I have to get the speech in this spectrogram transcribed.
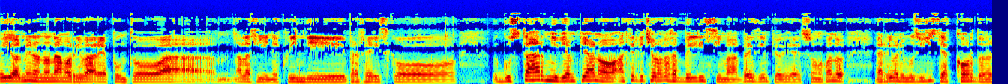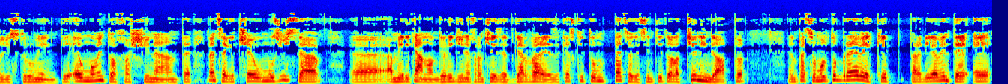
io almeno non amo arrivare appunto a- alla fine, quindi preferisco gustarmi pian piano, anche perché c'è una cosa bellissima, per esempio, che sono quando arrivano i musicisti e accordano gli strumenti, è un momento affascinante. Pensa che c'è un musicista eh, americano di origine francese, Edgar Varese, che ha scritto un pezzo che si intitola Tuning Up, è un pezzo molto breve che praticamente è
